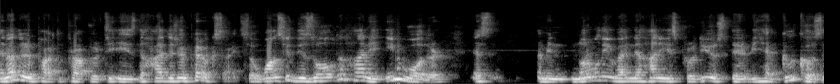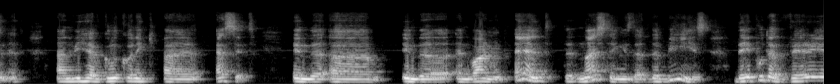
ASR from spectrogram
another important property is the hydrogen peroxide. So once you dissolve the honey in water, as I mean, normally when the honey is produced, there we have glucose in it, and we have gluconic uh, acid in the uh, in the environment. And the nice thing is that the bees they put a very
